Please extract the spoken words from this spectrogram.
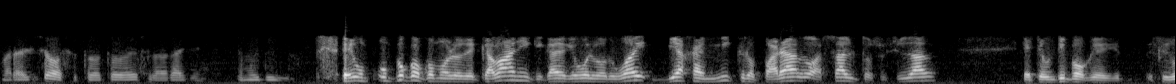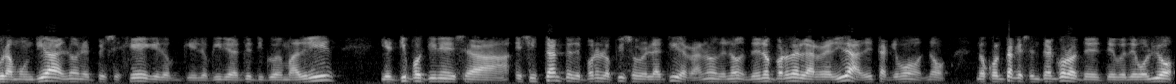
maravilloso todo, todo eso, la verdad que es muy lindo. Es un, un poco como lo de Cavani, que cada vez que vuelve a Uruguay viaja en micro parado a Salto, su ciudad. Este un tipo que figura mundial, ¿no? En el PSG, que lo que lo quiere el Atlético de Madrid, y el tipo tiene esa ese instante de poner los pies sobre la tierra, ¿no? De no de no perder la realidad, esta que vos no nos contás que Central Córdoba te, te devolvió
